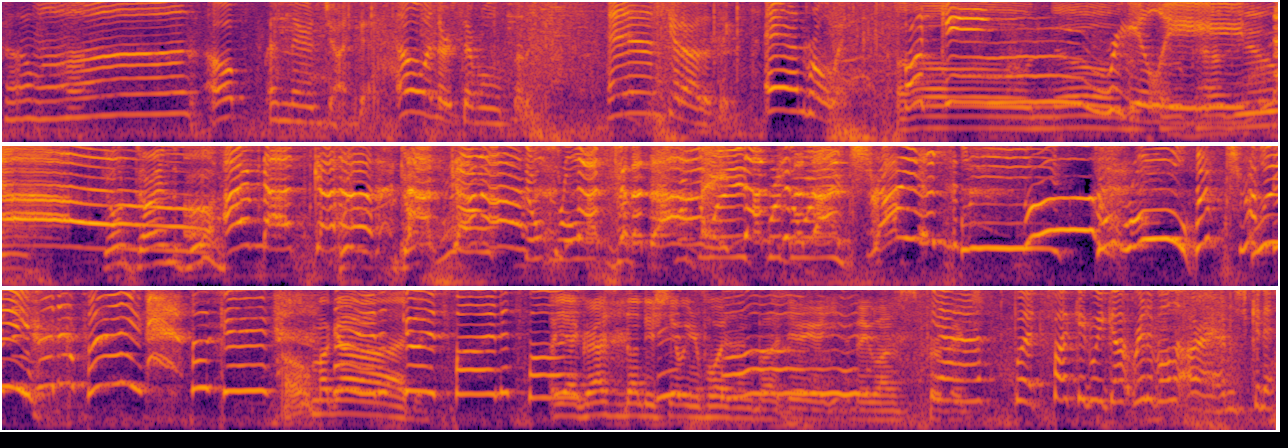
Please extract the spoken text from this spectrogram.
Come on. Oh, and there's giant guys. Oh, and there's several other guys. And get out of the thing. And roll away. Fucking Oh, no. The really? poop has you. No! Don't die in the poop. I'm not gonna. Don't- not no, gonna. don't roll. Not Just gonna die. sprint away, Not sprint gonna away. die. I'm trying. Please, Ah! don't roll. I'm trying Please. to run away. Okay. Oh my All right, God. it's good. It's fine. It's fine. Oh yeah, grasses don't do shit when you're It's poisoned, but there you go. Fine. the big ones. Perfect. Yeah, but fucking we got rid of all the. All right, I'm just gonna. I'm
